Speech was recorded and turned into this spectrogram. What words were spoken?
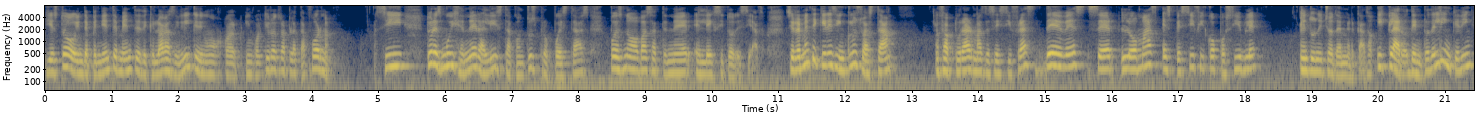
y esto independientemente de que lo hagas en LinkedIn o en cualquier otra plataforma, si tú eres muy generalista con tus propuestas, pues no vas a tener el éxito deseado. Si realmente quieres incluso hasta facturar más de seis cifras, debes ser lo más específico posible en tu nicho de mercado. Y claro, dentro de LinkedIn,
